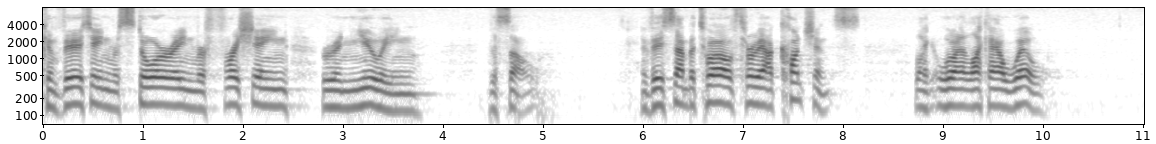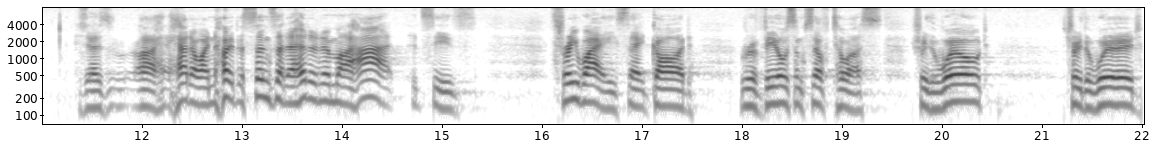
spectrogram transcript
converting, restoring, refreshing, renewing the soul. In verse number 12, through our conscience, like, or like our will. He says, uh, How do I know the sins that are hidden in my heart? It says, Three ways that God reveals himself to us through the world, through the word,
